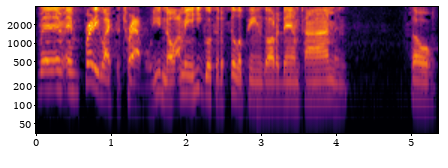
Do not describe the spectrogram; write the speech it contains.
and, and Freddie likes to travel, you know, I mean, he goes to the Philippines all the damn time. And so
